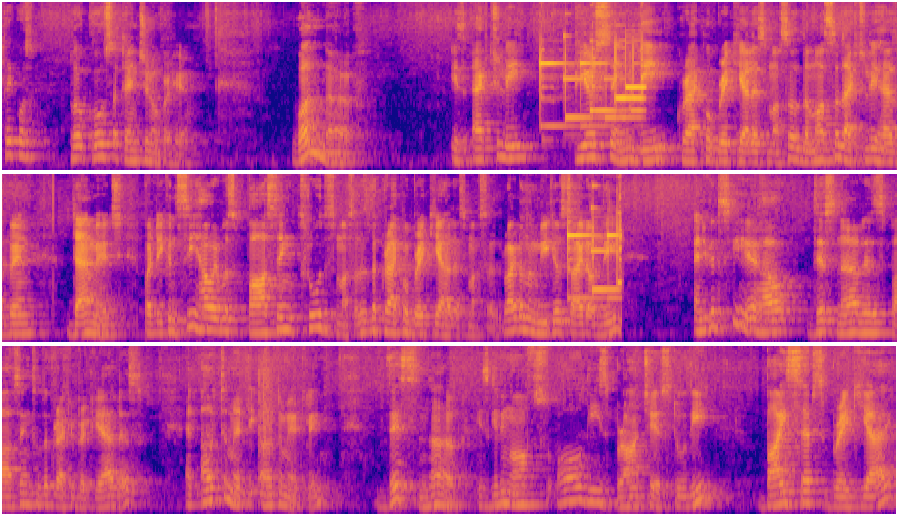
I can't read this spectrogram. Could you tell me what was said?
pay close, close attention over here. One nerve is actually piercing the coracobrachialis muscle. The muscle actually has been damaged, but you can see how it was passing through this muscle. This is the coracobrachialis muscle, right on the medial side of the... And you can see here how this nerve is passing through the coracobrachialis. And ultimately, ultimately, this nerve is giving off all these branches to the biceps brachii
